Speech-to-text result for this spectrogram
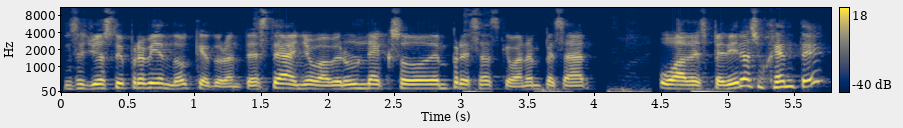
Entonces yo estoy previendo que durante este año va a haber un éxodo de empresas que van a empezar o a despedir a su gente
